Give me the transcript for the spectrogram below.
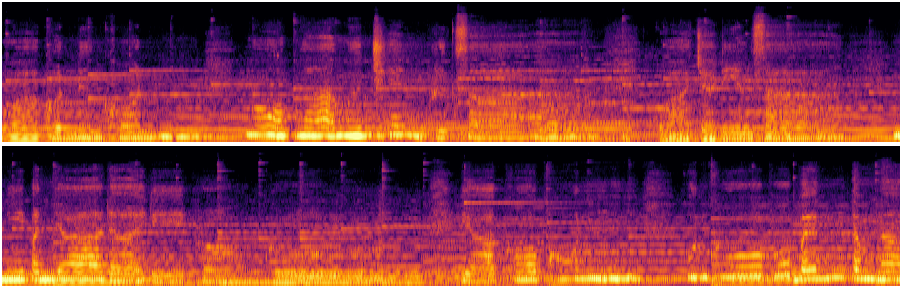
กว่าคนหนึ่งคน งอกงามเหมือนเช่นพฤกษา กว่าจะเดียงสา มีปัญญาได้ดีเพราะครู อยากขอบคุณ คุณครูผู้เป็นตำนา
